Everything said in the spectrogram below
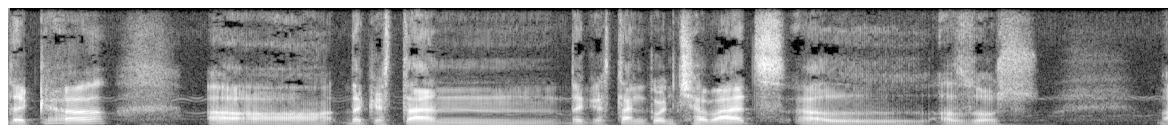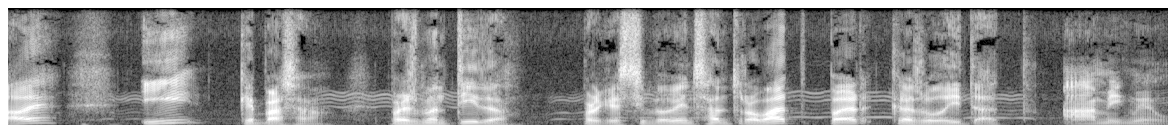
de que, uh, de que estan, de que estan conxabats el, els dos. Vale? I què passa? Però és mentida, perquè simplement s'han trobat per casualitat. Ah, amic meu.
